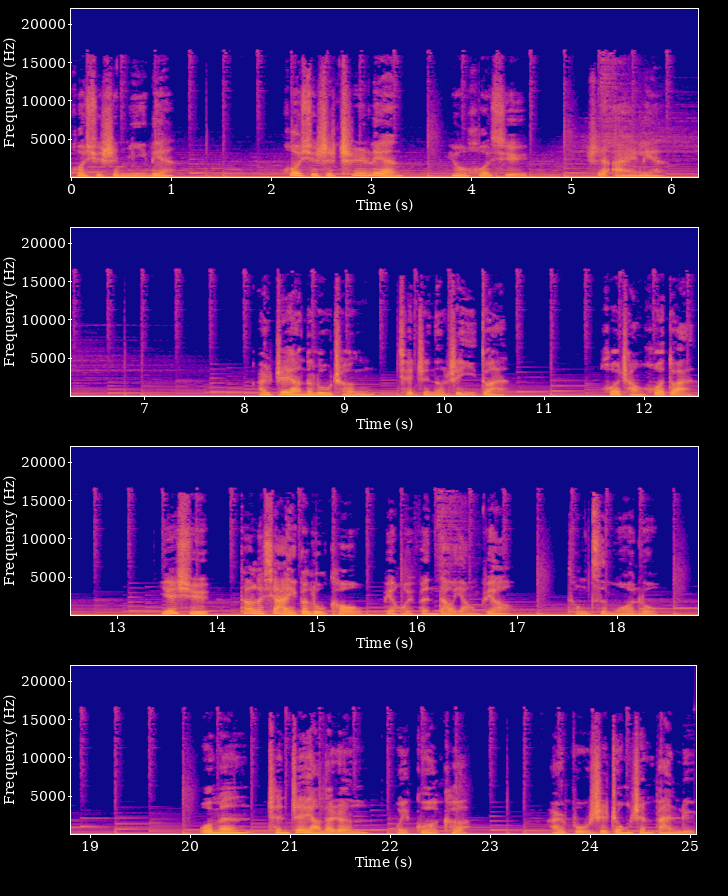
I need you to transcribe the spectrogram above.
或许是迷恋，或许是痴恋，又或许是爱恋，而这样的路程却只能是一段。或长或短，也许到了下一个路口便会分道扬镳，从此陌路。我们称这样的人为过客，而不是终身伴侣。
